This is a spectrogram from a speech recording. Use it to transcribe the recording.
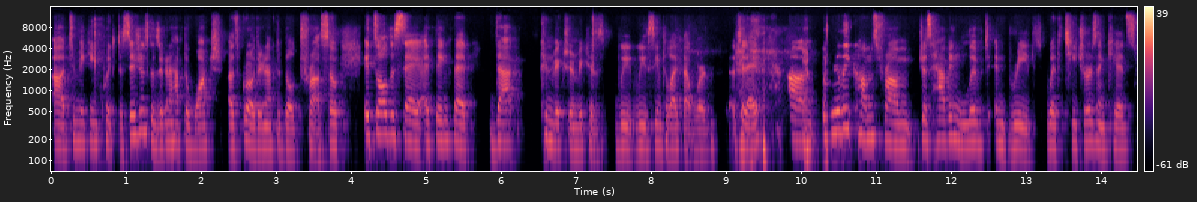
uh, to making quick decisions because they're going to have to watch us grow. They're going to have to build trust. So it's all to say i think that that conviction because we we seem to like that word today um, really comes from just having lived and breathed with teachers and kids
